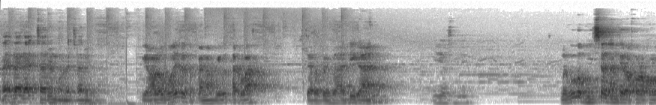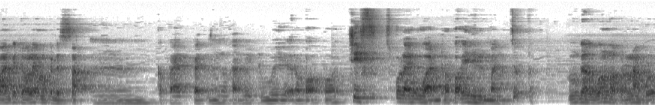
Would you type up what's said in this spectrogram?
Lek lek lek cari mau lek cari. Ya kalau gue tetap enak filter lah secara pribadi kan. Iya sih. Dan gue gak bisa ganti rokok-rokok lain kecuali emang kedesak. Hmm. kepepet ngono gak duwe duwe rokok apa chief sepuluh ewan rokok Hilman cuk Enggak, gua nggak pernah bro.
